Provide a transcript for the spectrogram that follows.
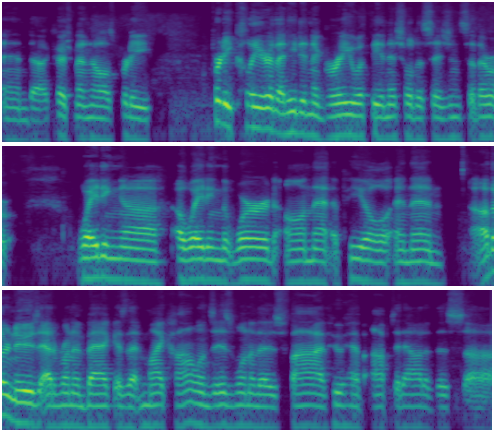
and uh, Coach Mendenhall is pretty pretty clear that he didn't agree with the initial decision. So they're waiting uh, awaiting the word on that appeal, and then. Other news at running back is that Mike Hollins is one of those five who have opted out of this uh,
